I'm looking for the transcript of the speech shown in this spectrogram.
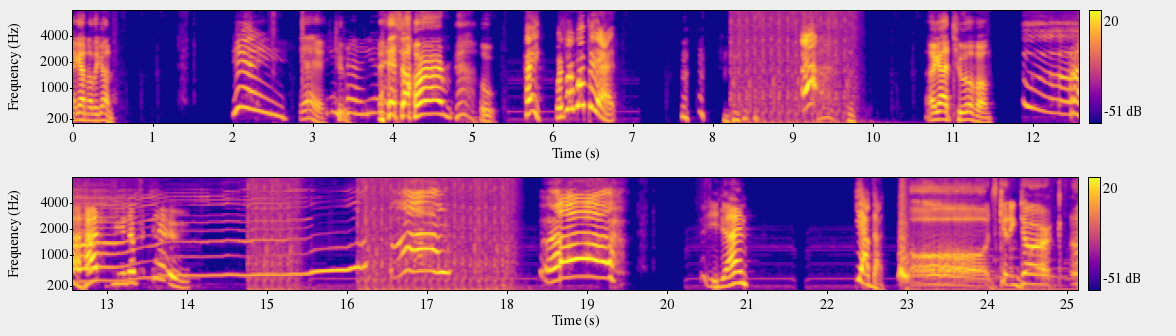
I got another gun. Yay! Yay, two. Yeah, yeah. it's a arm. Oh, Hey, where's my weapon at? ah! I got two of them. Huh, how did you end up with two? Ah! Ah! You done? Yeah, I'm done. Oh, it's getting dark. Man.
